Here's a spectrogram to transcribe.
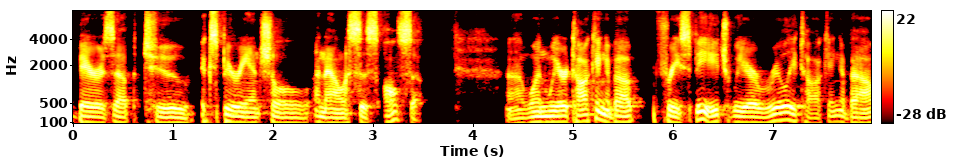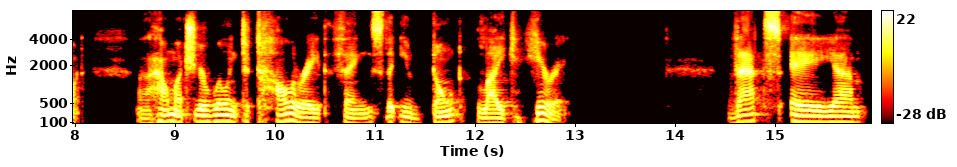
bears up to experiential analysis also. Uh, when we are talking about free speech, we are really talking about uh, how much you're willing to tolerate things that you don't like hearing that's a um,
